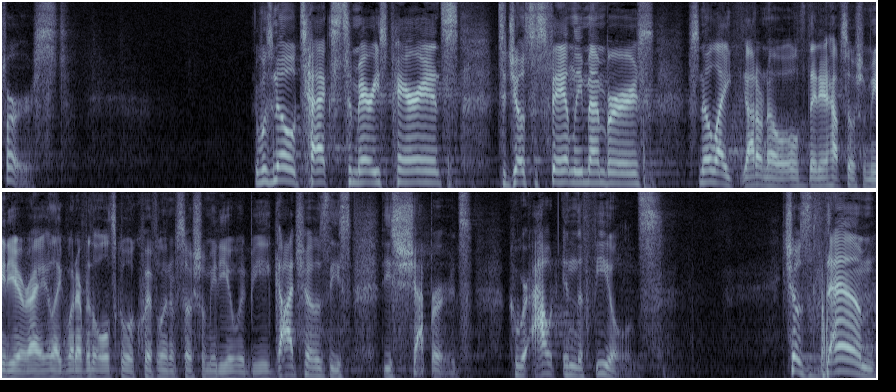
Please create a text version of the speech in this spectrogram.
first. There was no text to Mary's parents, to Joseph's family members. There's no, like, I don't know, they didn't have social media, right? Like, whatever the old school equivalent of social media would be. God chose these, these shepherds who were out in the fields chose them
